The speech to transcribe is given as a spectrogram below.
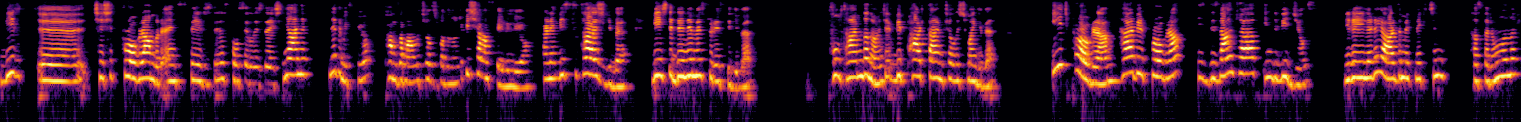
bir e, çeşit programdır Anticipated Socialization. Yani ne demek istiyor? Tam zamanlı çalışmadan önce bir şans veriliyor. Hani bir staj gibi, bir işte deneme süresi gibi. Full time'dan önce bir part time çalışma gibi. Each program, her bir program is designed to help individuals, bireylere yardım etmek için tasarımlanır.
